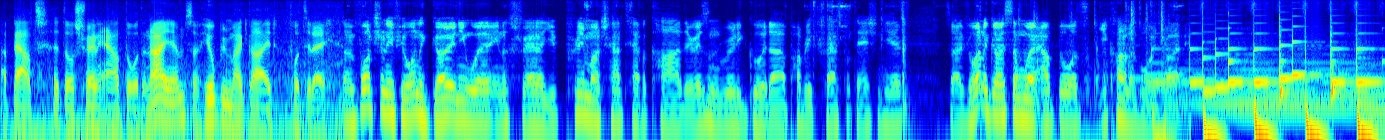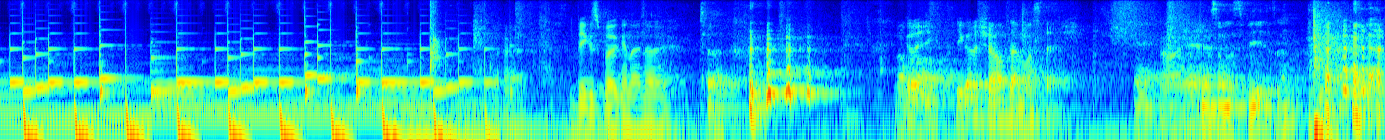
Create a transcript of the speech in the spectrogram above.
about the Australian outdoor than I am, so he'll be my guide for today. So unfortunately, if you want to go anywhere in Australia, you pretty much have to have a car. There isn't really good uh, public transportation here. So if you want to go somewhere outdoors, you can't avoid driving. biggest bogan I know. you, gotta, you, you, gotta, show off that mustache. Yeah. Oh, yeah. Give me some of the spears, then.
